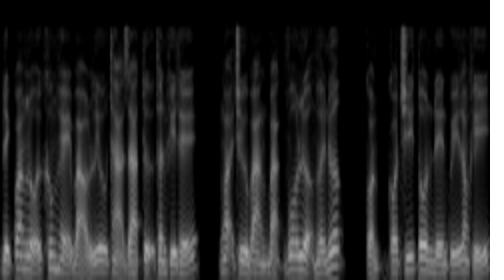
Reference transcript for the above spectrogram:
địch quang lỗi không hề bảo lưu thả ra tự thân khí thế, ngoại trừ bàng bạc vô lượng hơi nước, còn có trí tôn đến quý long khí.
